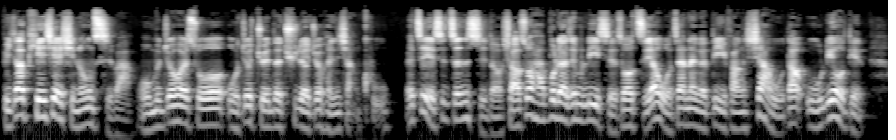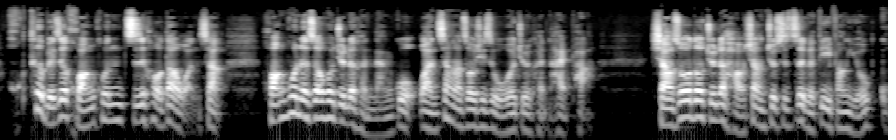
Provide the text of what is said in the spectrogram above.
比较贴切形容词吧，我们就会说，我就觉得去了就很想哭。哎，这也是真实的。小时候还不了解这么历史的时候，只要我在那个地方，下午到五六点，特别是黄昏之后到晚上，黄昏的时候会觉得很难过，晚上的时候其实我会觉得很害怕。小时候都觉得好像就是这个地方有鬼，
